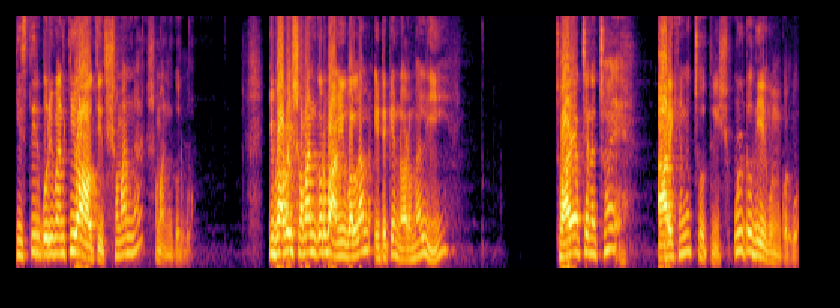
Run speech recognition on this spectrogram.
কিস্তির পরিমাণ কি হওয়া উচিত? সমান না সমান করব। কীভাবে সমান করব? আমি বললাম, এটাকে নর্মালি ছয় আছে না ছয়? আর এখানে ছত্রিশ। উল্টো দিয়ে গুণ করব।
